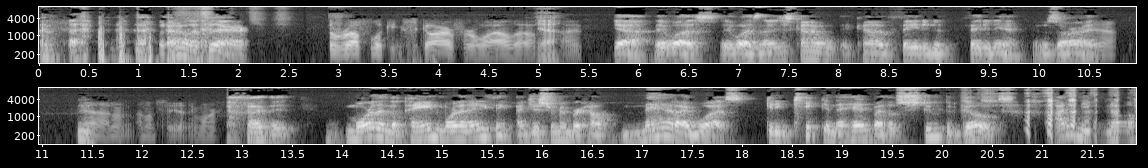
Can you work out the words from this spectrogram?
I know it's there. The rough looking scar for a while though. Yeah. I, Yeah, it was. It was, and it just kind of it kind of faded faded in. It was all right. yeah. Hmm. Yeah, I don't I don't see it anymore. it, more than the pain, more than anything, I just remember how mad I was getting kicked in the head by those stupid goats. I didn't even know.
